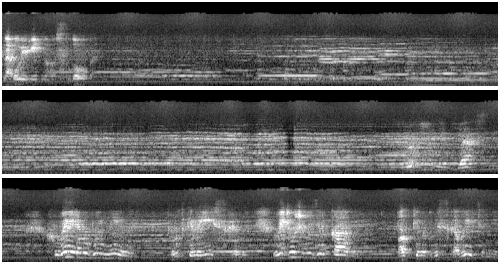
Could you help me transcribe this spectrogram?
снагою рідного слова. хвилями прудкими іскрами, летючими зірками, палкими блискавицями,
